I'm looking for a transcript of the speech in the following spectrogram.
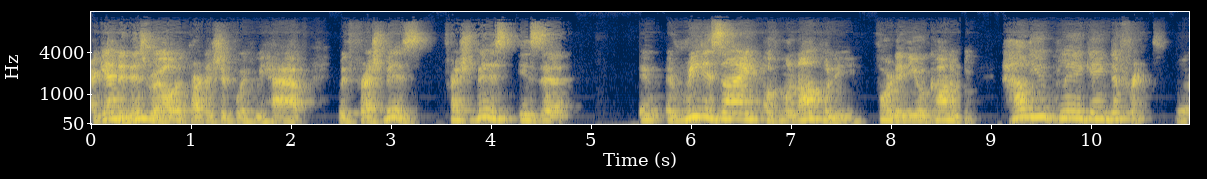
again, in Israel, a partnership with we have with Fresh Biz. Fresh Biz is a a, a redesign of monopoly for the new economy. How do you play a game different? Yeah.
